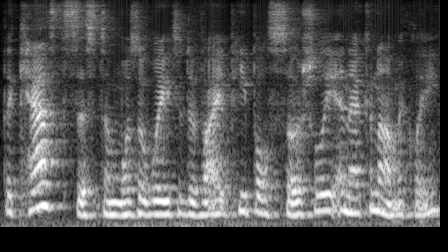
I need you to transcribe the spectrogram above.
The caste system was a way to divide people socially and economically.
